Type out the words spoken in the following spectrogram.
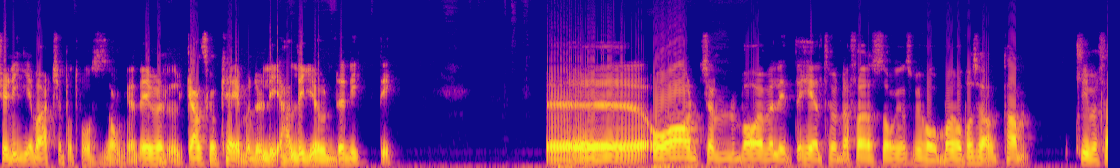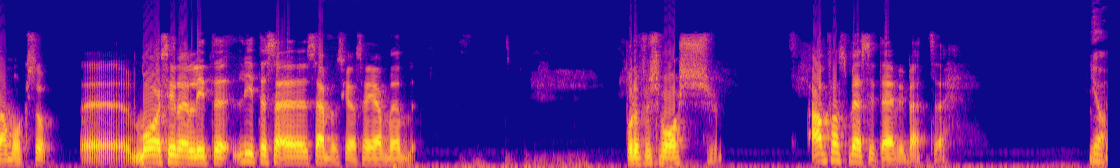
29 matcher på två säsonger. Det är väl ganska okej, men nu, li- han ligger under 90. Eh, och Arntzen var väl inte helt hundra förra säsongen, så vi hoppas, man hoppas att han kliver fram också. Uh, Målvaktssidan är lite, lite sä- sämre ska jag säga, men både försvars... Anfallsmässigt är vi bättre. Ja.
